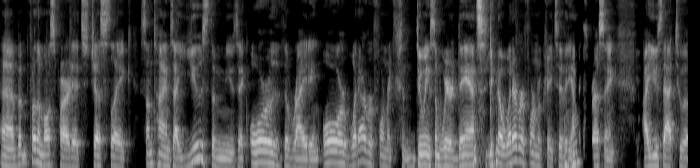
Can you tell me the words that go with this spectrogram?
uh, but for the most part, it's just like sometimes I use the music or the writing or whatever form of doing some weird dance, you know, whatever form of creativity mm-hmm. I'm expressing, I use that to uh,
